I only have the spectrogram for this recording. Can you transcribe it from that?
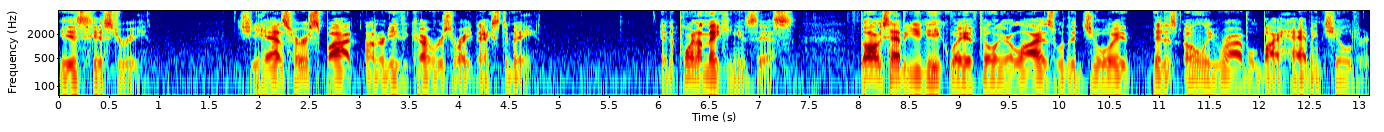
is history. She has her spot underneath the covers right next to me. And the point I'm making is this dogs have a unique way of filling our lives with a joy that is only rivaled by having children.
